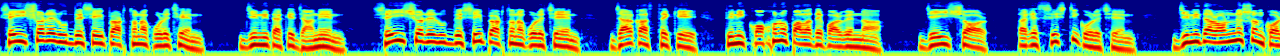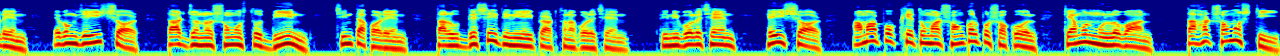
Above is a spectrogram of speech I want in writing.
সেই ঈশ্বরের উদ্দেশ্যে এই প্রার্থনা করেছেন, যিনি তাকে জানেন। সেই ঈশ্বরের উদ্দেশ্যেই প্রার্থনা করেছেন, যার কাছ থেকে তিনি কখনো পালাতে পারবেন না, যে ঈশ্বর তাকে সৃষ্টি করেছেন, যিনি তার অন্বেষণ করেন এবং যে ঈশ্বর তার জন্য সমস্ত দিন চিন্তা করেন, তার উদ্দেশ্যেই তিনি এই প্রার্থনা করেছেন। তিনি বলেছেন, হে ঈশ্বর, আমার পক্ষে তোমার সংকল্প সকল কেমন মূল্যবান, তাহার সমষ্টি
